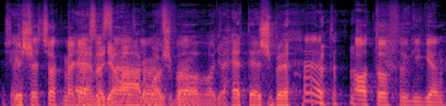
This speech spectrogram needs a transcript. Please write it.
és, és csak meg elmegy a hármasba, vagy a hetesbe. Hát attól függ, igen.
